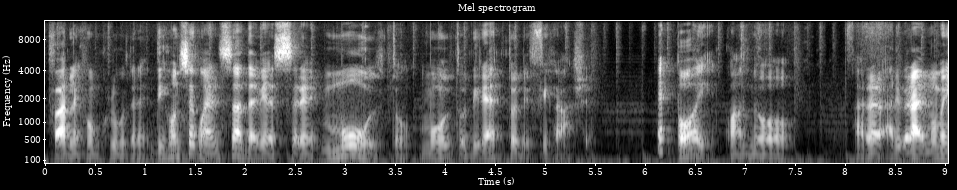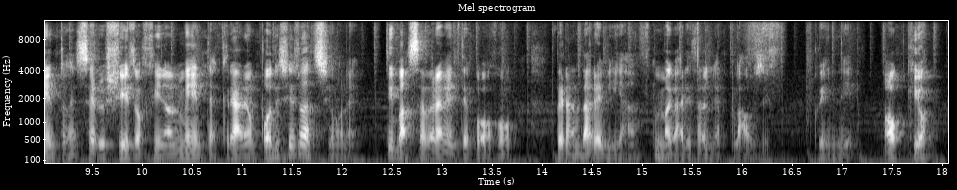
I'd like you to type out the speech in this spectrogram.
farle concludere, di conseguenza devi essere molto molto diretto ed efficace. E poi quando arriverà il momento che sei riuscito finalmente a creare un po' di situazione, ti basta veramente poco per andare via magari tra gli applausi. Quindi occhio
